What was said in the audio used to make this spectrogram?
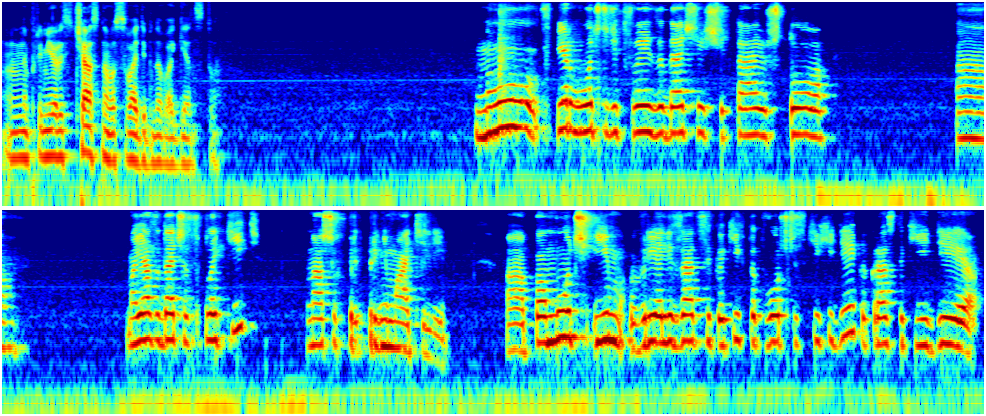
например, из частного свадебного агентства? Ну, в первую очередь своей задачей считаю, что э, моя задача сплотить наших предпринимателей, э, помочь им в реализации каких-то творческих идей. Как раз-таки идея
